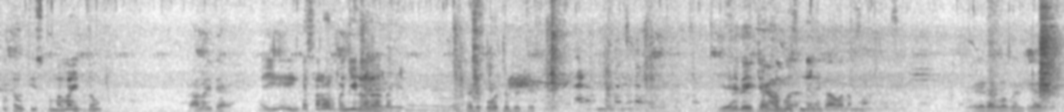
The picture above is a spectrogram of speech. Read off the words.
ఫోటో తీసుకో మళ్ళీ ఇద్దాం. చాలా అయితే అయ్యి ఇంకా సర్వర్ పనిచేయడం. అది పోతే పెట్టేసి. ఏదైతే కావాలమ్మా. దేవునికి ఇచ్చేది కదా.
